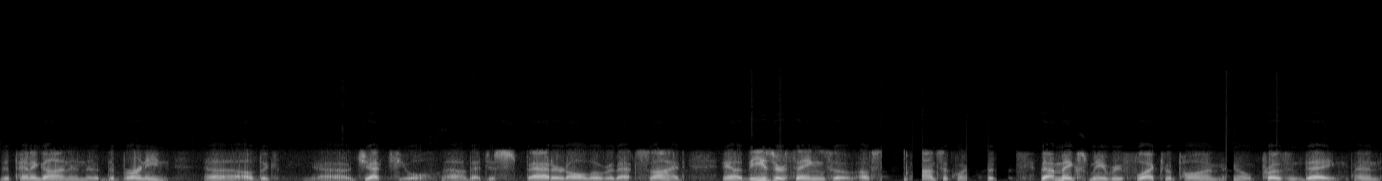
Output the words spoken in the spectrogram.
the Pentagon and the the burning uh, of the uh, jet fuel uh, that just spattered all over that side. Yeah, these are things of, of consequence, but that makes me reflect upon you know present day and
